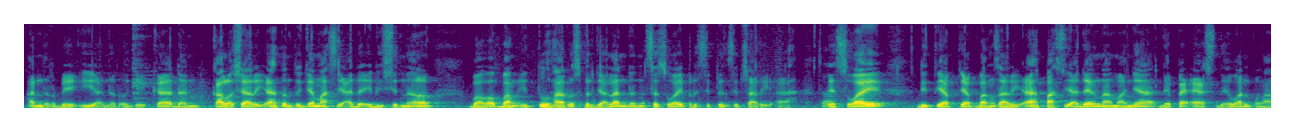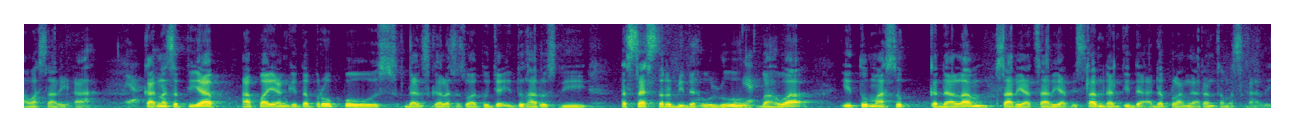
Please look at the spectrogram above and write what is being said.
under BI, under OJK dan kalau syariah tentunya masih ada additional bahwa bank itu harus berjalan dengan sesuai prinsip-prinsip syariah. Betul. That's why di tiap-tiap bank syariah pasti ada yang namanya DPS, Dewan Pengawas Syariah. Ya. Karena setiap apa yang kita propose dan segala sesuatunya itu harus di assess terlebih dahulu Ya. bahwa itu masuk ke dalam syariat-syariat Islam dan tidak ada pelanggaran sama sekali.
